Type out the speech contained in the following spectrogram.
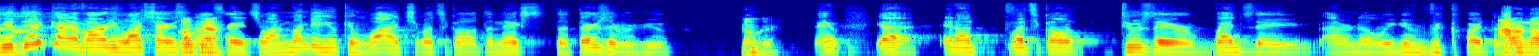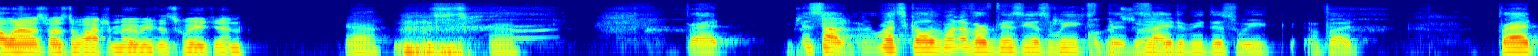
you did kind of already watch Not Okay. Afraid. So on Monday you can watch what's it called the next the Thursday review. Okay. Yeah, and on what's it called Tuesday or Wednesday, I don't know. We can record. The I don't know when I was supposed to watch a movie this weekend. Yeah, yeah. Brett, it's not what's called one of our busiest weeks decided to be this week. But Brad,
